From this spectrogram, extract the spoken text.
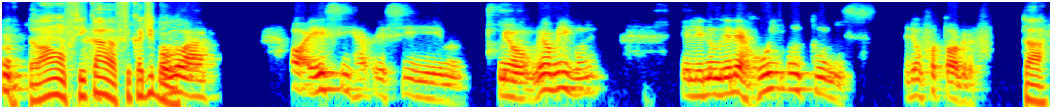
Então fica, fica de Vamos boa. lá. Ó, esse, esse meu, meu amigo, né? Ele, o nome dele é Rui Antunes. Ele é um fotógrafo. Tá.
